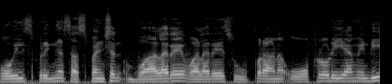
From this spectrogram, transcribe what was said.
കോയിൽ സ്പ്രിങ് സസ്പെൻഷൻ വളരെ വളരെ സൂപ്പറാണ്. ഓഫ് റോഡ് ചെയ്യാൻ വേണ്ടി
